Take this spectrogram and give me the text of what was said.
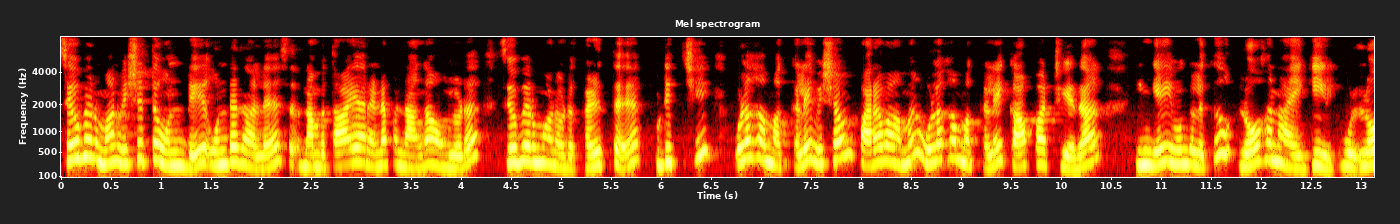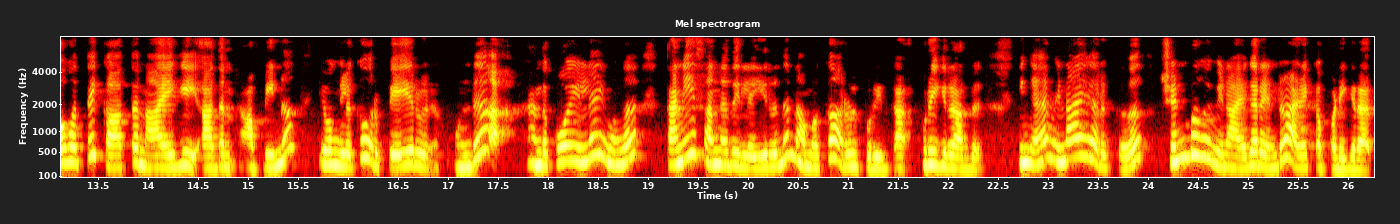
சிவபெருமான் விஷத்தை உண்டு உண்டதால நம்ம தாயார் என்ன பண்ணாங்க? அவங்களோட சிவபெருமானோட கழுத்தை பிடிச்சி உலக மக்களை விஷம் பரவாமல் உலக மக்களை காப்பாற்றியதால் இங்கே இவங்களுக்கு லோகநாயகி உ- லோகத்தை காத்த நாயகி அதன் அப்படின்னு இவங்களுக்கு ஒரு பெயர் உண்டு. அந்த கோயில்ல இவங்க தனி சன்னதியில இருந்து நமக்கு அருள் புரிகா புரிகிறார்கள். இங்க விநாயகருக்கு செண்பக விநாயகர் என்று அழைக்கப்படுகிறார்.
